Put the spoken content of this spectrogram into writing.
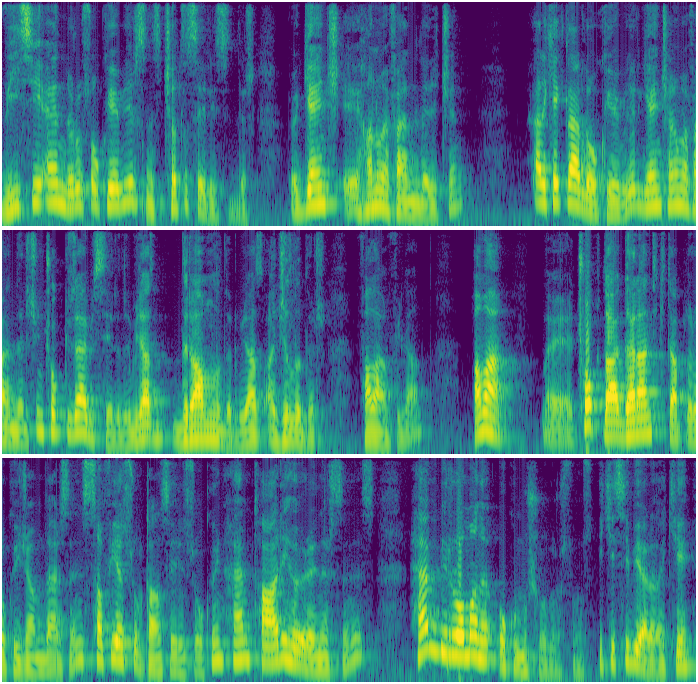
V.C. Andrews okuyabilirsiniz. Çatı serisidir. Böyle genç e, hanımefendiler için erkekler de okuyabilir. Genç hanımefendiler için çok güzel bir seridir. Biraz dramlıdır, biraz acılıdır falan filan. Ama ee, çok daha garanti kitaplar okuyacağım derseniz Safiye Sultan serisi okuyun. Hem tarih öğrenirsiniz hem bir romanı okumuş olursunuz. İkisi bir arada ki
